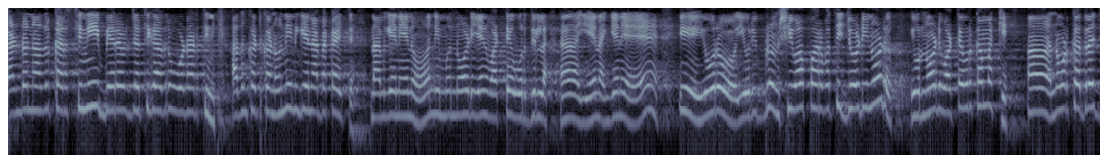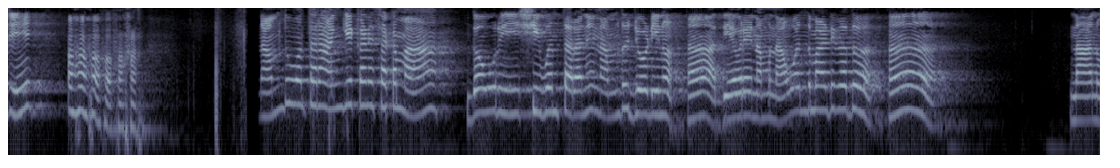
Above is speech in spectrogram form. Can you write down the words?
ಗಂಡನಾದ್ರೂ ಕರ್ಸ್ತೀನಿ, ಬೇರೆಯವ್ರ ಜೊತೆಗಾದ್ರೂ ಓಡಾಡ್ತೀನಿ. ಅದನ್ನ ಕಟ್ಕೊಂಡು ನಿನಗೇನಾಗಬೇಕೈತೆ ನನಗೇನೇನು? ನಿಮ್ಮ ನೋಡಿ ಏನು ಹೊಟ್ಟೆ ಉರ್ದಿಲ್ಲ. ಏನಾಗೇನೆ ಈ ಇವರು, ಇವರಿಬ್ರು ಶಿವ ಪಾರ್ವತಿ ಜೋಡಿ ನೋಡು. ಇವ್ರು ನೋಡಿ ಹೊಟ್ಟೆ ಉರ್ಕಮ್ಮಕ್ಕಿ. ಹಾ ನೋಡ್ಕದ್ರಜ್ಜಿ ನಮ್ದು ಒಂಥರ ಹಂಗೆ ಕಣೆ ಸಾಕಮ್ಮ. ಗೌರಿ, ಶಿವನ್ ತರನೇ ನಮ್ದು ಜೋಡಿನು. ಹಾ ದೇವರೇ ನಮ್ಮನ್ನ ಒಂದು ಮಾಡಿರೋದು. ಹಾ ನಾನು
